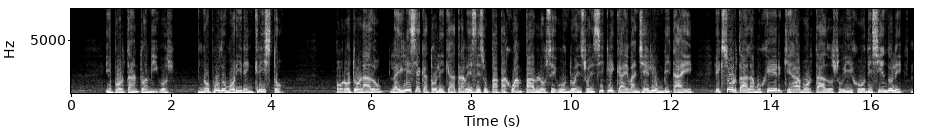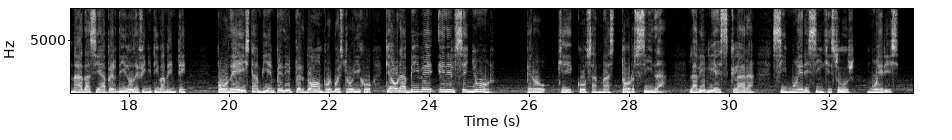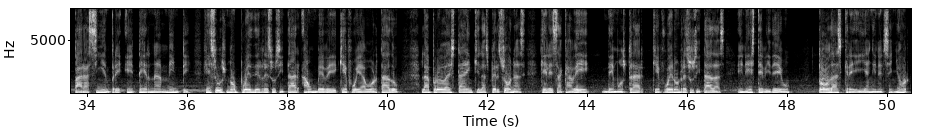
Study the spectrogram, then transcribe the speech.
y por tanto, amigos, no pudo morir en Cristo. Por otro lado, la Iglesia Católica a través de su Papa Juan Pablo II en su encíclica Evangelium Vitae, exhorta a la mujer que ha abortado su hijo diciéndole, nada se ha perdido definitivamente, podéis también pedir perdón por vuestro Hijo, que ahora vive en el Señor. Pero qué cosa más torcida. La Biblia es clara. Si mueres sin Jesús, mueres para siempre, eternamente. Jesús no puede resucitar a un bebé que fue abortado. La prueba está en que las personas que les acabé de mostrar que fueron resucitadas en este video, Todas creían en el Señor.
